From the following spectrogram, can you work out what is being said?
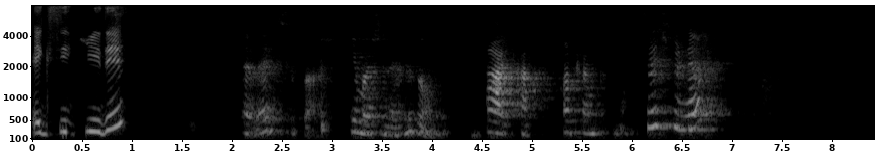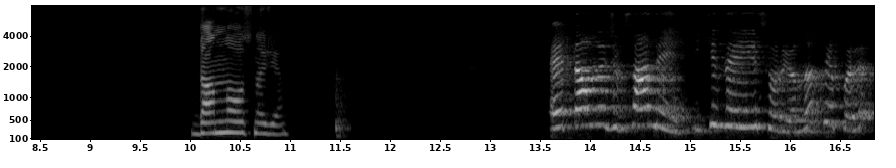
Eksi 2 idi. Evet, süper. İmajinlerimiz oldu. Harika. Aferin kızım. Seç birini. Damla olsun hocam. Evet Damlacığım sendeyiz. 2Z'yi soruyor. Nasıl yaparız?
